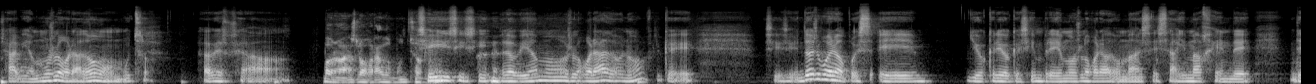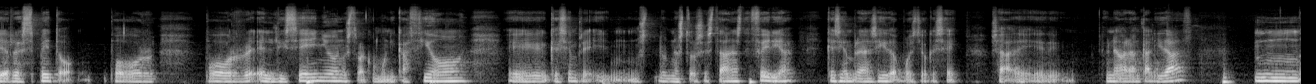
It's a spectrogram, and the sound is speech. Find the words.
o sea, habíamos logrado mucho, ¿sabes? O sea, Bueno, has logrado mucho, ¿no? sí, sí, sí, lo habíamos logrado, ¿no? Porque, sí, sí. Entonces, bueno, pues eh, yo creo que siempre hemos logrado más esa imagen de, de respeto por, por el diseño, nuestra comunicación, eh, que siempre, nuestros stands de feria, que siempre han sido, pues yo qué sé, o sea, de una gran calidad. Mm,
